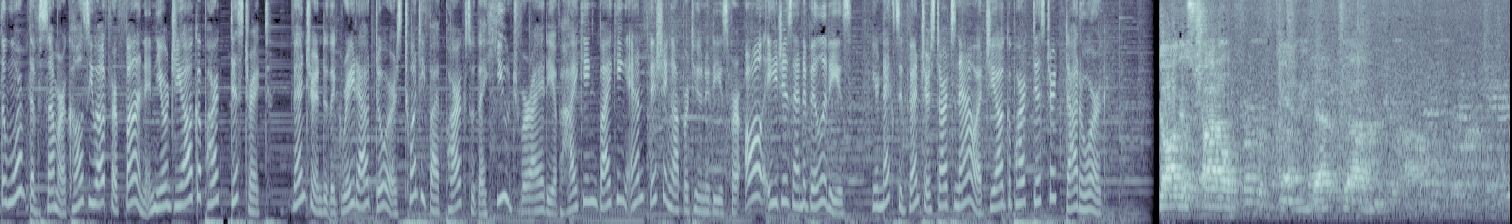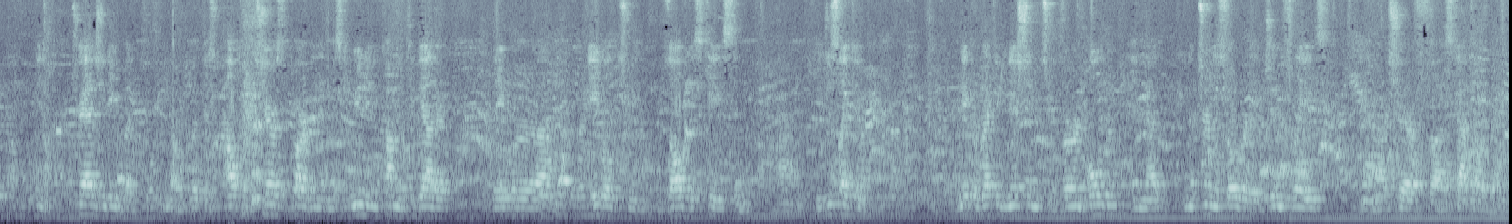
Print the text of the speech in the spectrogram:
The warmth of summer calls you out for fun in your Geauga Park district. Venture into the great outdoors, 25 parks with a huge variety of hiking, biking, and fishing opportunities for all ages and abilities. Your next adventure starts now at geaugaparkdistrict.org. Geauga's child, and that um, you know tragedy, but you know with this help of the sheriff's department and this community coming together, they were uh, able to resolve this case and We'd just like to make a recognition to Vern Holden, and uh, I'm going to turn this over to Jim Flaiz and our Sheriff uh, Scott Hildenbrand.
